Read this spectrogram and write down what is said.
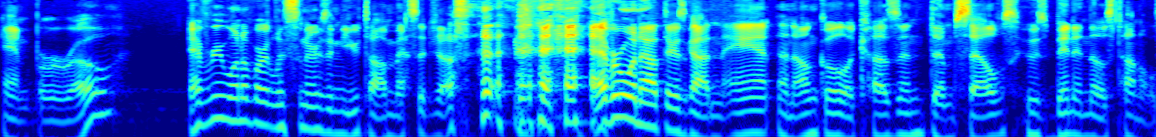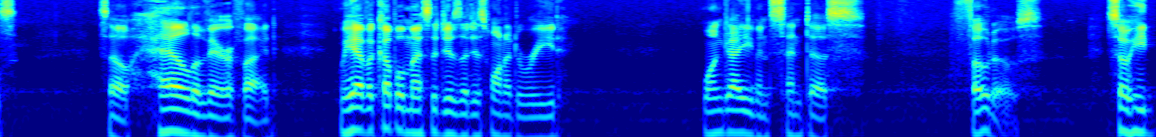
and bro, every one of our listeners in Utah message us. Everyone out there's got an aunt, an uncle, a cousin themselves who's been in those tunnels. So hella verified. We have a couple messages I just wanted to read. One guy even sent us photos. So he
